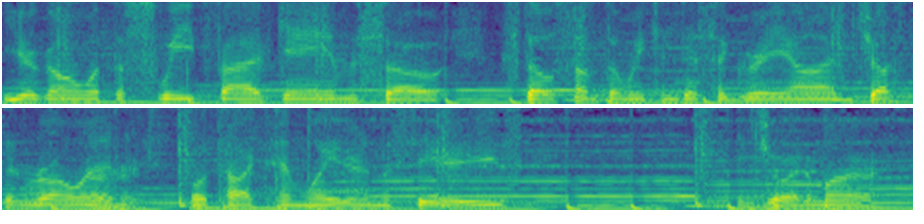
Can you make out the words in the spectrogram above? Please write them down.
You're going with the sweep five games, so still something we can disagree on. Justin Rowan, we'll talk to him later in the series. Enjoy tomorrow.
